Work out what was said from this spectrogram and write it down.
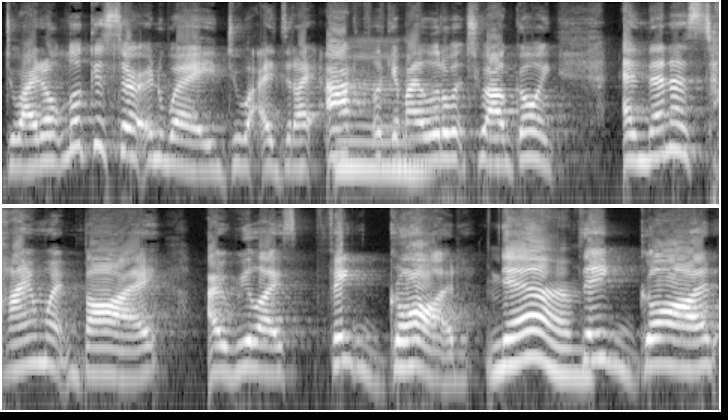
do I don't look a certain way? Do I did I act like am I a little bit too outgoing? And then as time went by, I realized, thank God, yeah. thank God,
